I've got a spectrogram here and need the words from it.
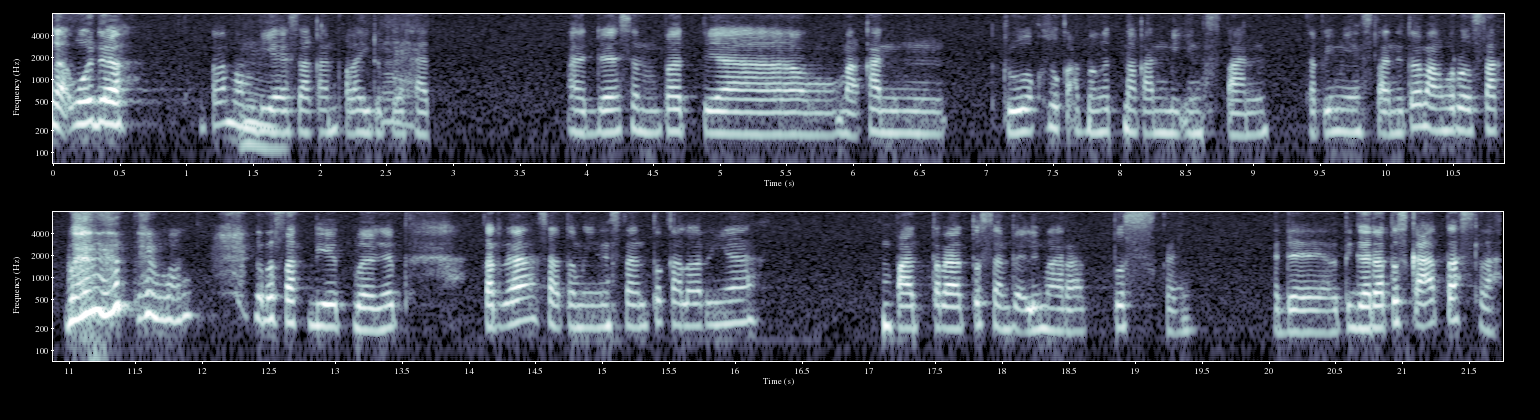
nggak mudah apa membiasakan pola hidup sehat. Ada sempat yang makan dulu aku suka banget makan mie instan tapi mie instan itu emang merusak banget emang merusak diet banget. Karena satu mie instan tuh kalorinya 400 sampai 500 kan ada yang 300 ke atas lah.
